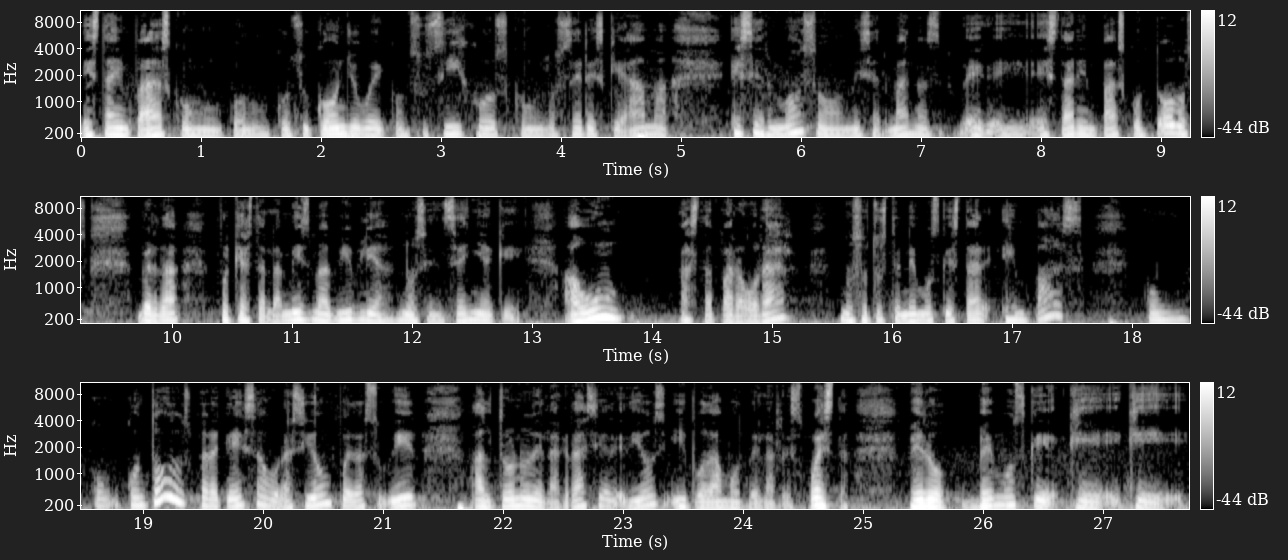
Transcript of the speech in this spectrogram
está en paz con, con su cónyuge, con sus hijos, con los seres que ama. Es hermoso, mis hermanas, eh, eh, estar en paz con todos, ¿verdad? Porque hasta la misma Biblia nos enseña que aún hasta para orar, nosotros tenemos que estar en paz con, todos para que esa oración pueda subir al trono de la gracia de Dios y podamos ver la respuesta. Pero vemos que, que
